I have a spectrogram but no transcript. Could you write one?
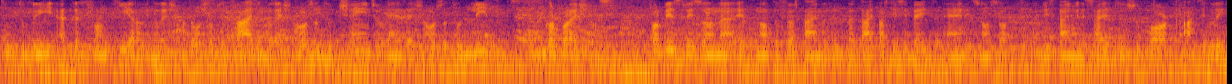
to, to be at the frontier of innovation, but also to drive innovation, also to change organization, also to lead corporations. For this reason, uh, it's not the first time that I participate, and it's also this time we decided to support actively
